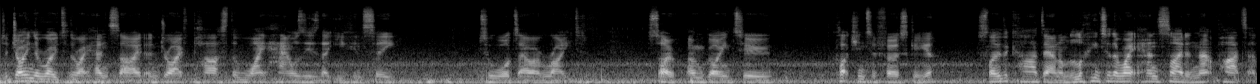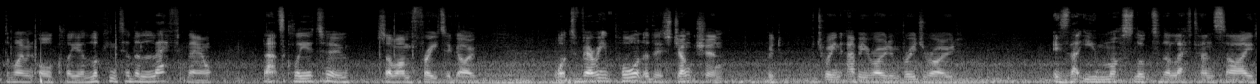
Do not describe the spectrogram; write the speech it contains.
to join the road to the right hand side and drive past the white houses that you can see towards our right. So I'm going to clutch into first gear, slow the car down. I'm looking to the right hand side and that part's at the moment all clear. Looking to the left now, that's clear too, so I'm free to go. What's very important at this junction between Abbey Road and Bridge Road is that you must look to the left hand side.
